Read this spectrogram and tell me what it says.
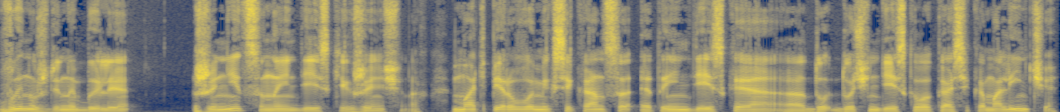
вынуждены были жениться на индейских женщинах. Мать первого мексиканца – это индейская, а, дочь индейского Касика Малинчи.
